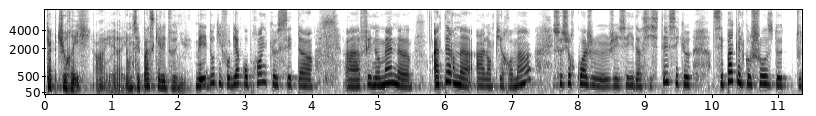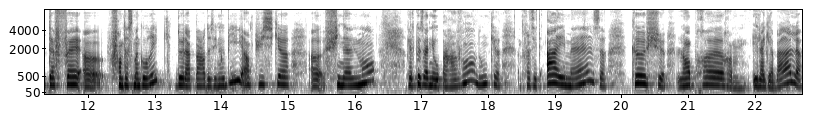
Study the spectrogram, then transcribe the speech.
capturée hein, et, on ne sait pas ce qu'elle est devenue. Mais donc il faut bien comprendre que c'est un, phénomène interne à l'Empire romain. Ce sur quoi j'ai essayé d'insister c'est que c'est pas quelque chose de tout à fait euh, fantasmagorique de la part de Zénobie, hein, puisque euh, finalement, quelques années auparavant, donc, enfin, c'est à Émèse que l'empereur et la Gabale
